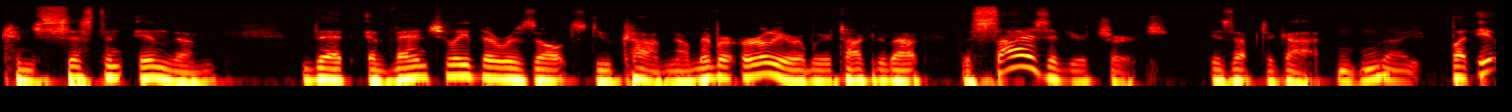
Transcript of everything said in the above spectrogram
consistent in them, that eventually the results do come. Now, remember earlier when we were talking about the size of your church is up to God, Mhm. Right. but it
